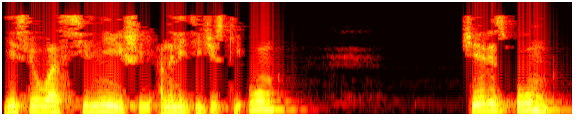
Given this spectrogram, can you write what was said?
Если у вас сильнейший аналитический ум, через ум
